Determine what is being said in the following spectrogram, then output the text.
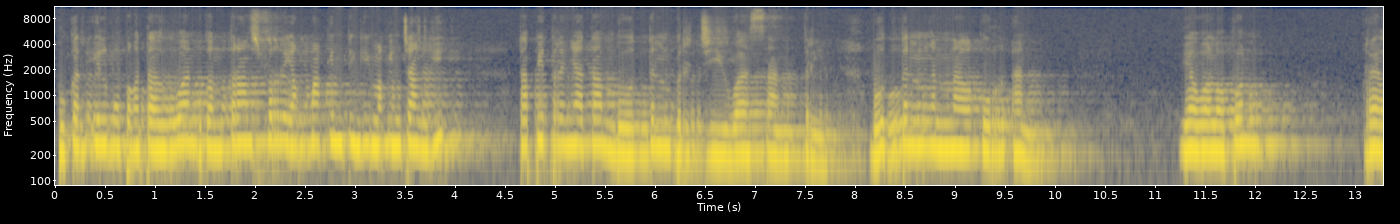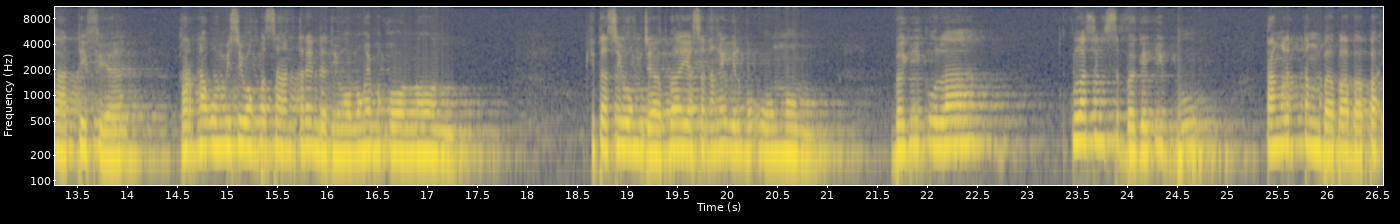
bukan ilmu pengetahuan, bukan transfer yang makin tinggi makin canggih, tapi ternyata boten berjiwa santri, boten mengenal Quran. Ya walaupun relatif ya, karena umi si wong pesantren dari ngomongnya mengkonon. Kita si wong jaba ya senangnya ilmu umum. Bagi kula, kula sing sebagai ibu, tangleteng bapak-bapak,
